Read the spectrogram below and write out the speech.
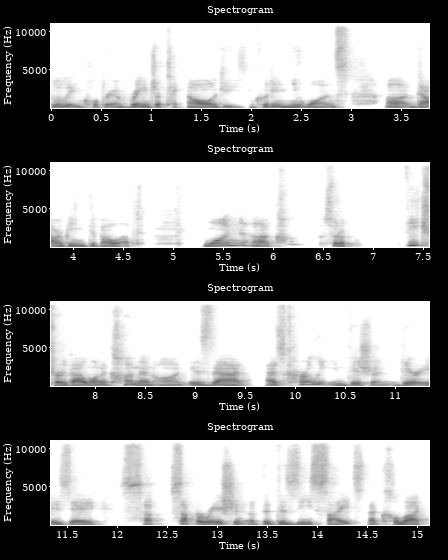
really incorporate a range of technologies, including new ones uh, that are being developed. One uh, sort of feature that I want to comment on is that as currently envisioned, there is a separation of the disease sites that collect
